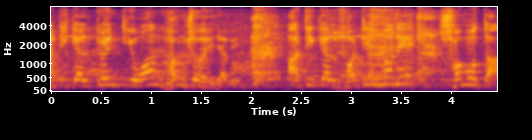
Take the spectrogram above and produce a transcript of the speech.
article twenty one ধ্বংস হয়ে যাবে। আর্টিকেল ফোরটিন মানে সমতা,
